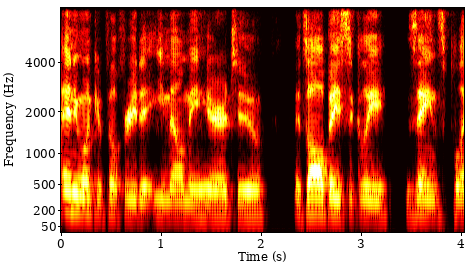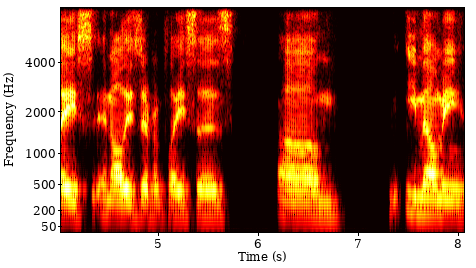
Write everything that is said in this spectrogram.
anyone can feel free to email me here too. It's all basically Zane's place in all these different places. Um, email me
